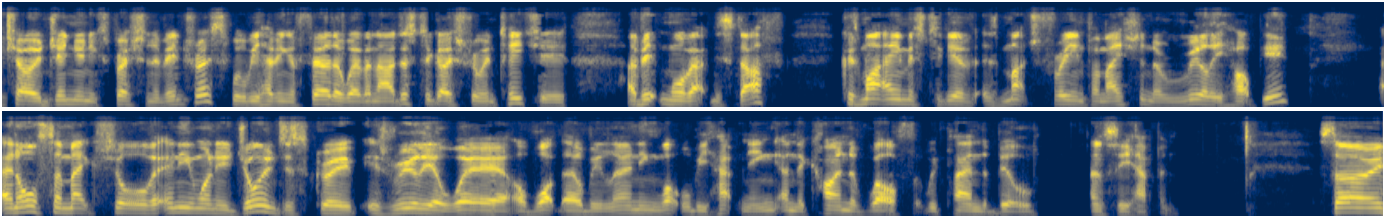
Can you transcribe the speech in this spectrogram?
show a genuine expression of interest, we'll be having a further webinar just to go through and teach you a bit more about this stuff. Because my aim is to give as much free information to really help you and also make sure that anyone who joins this group is really aware of what they'll be learning, what will be happening, and the kind of wealth that we plan to build and see happen. So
